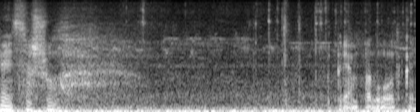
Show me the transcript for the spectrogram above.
Опять сошел. Прям под лодкой.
